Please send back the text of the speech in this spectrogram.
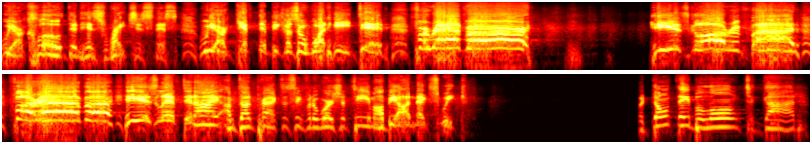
We are clothed in his righteousness. We are gifted because of what he did forever. He is glorified forever. He is lifted high. I'm done practicing for the worship team. I'll be on next week. But don't they belong to God?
